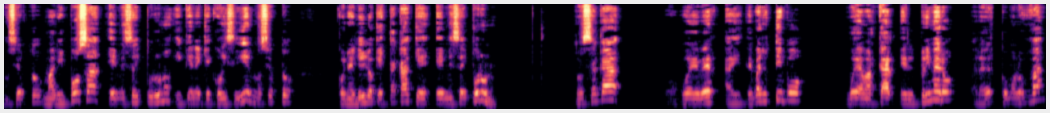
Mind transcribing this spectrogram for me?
¿no es cierto? Mariposa M6 por 1 y tiene que coincidir, ¿no es cierto? Con el hilo que está acá, que es M6 por 1. Entonces acá, puede ver, hay de varios tipos. Voy a marcar el primero para ver cómo los va.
